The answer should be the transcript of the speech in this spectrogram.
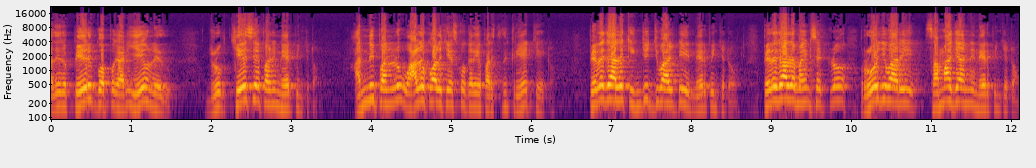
అదేదో పేరు గొప్ప కానీ ఏం లేదు. చేసే పని నేర్పించడం అన్ని పనులు వాళ్ళకు వాళ్ళు చేసుకోగలిగే పరిస్థితిని క్రియేట్ చేయటం. పిల్లగాళ్ళకి ఇండివిజువాలిటీ నేర్పించటం. పిల్లగాళ్ళ మైండ్ సెట్లో రోజువారీ సమాజాన్ని నేర్పించటం.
